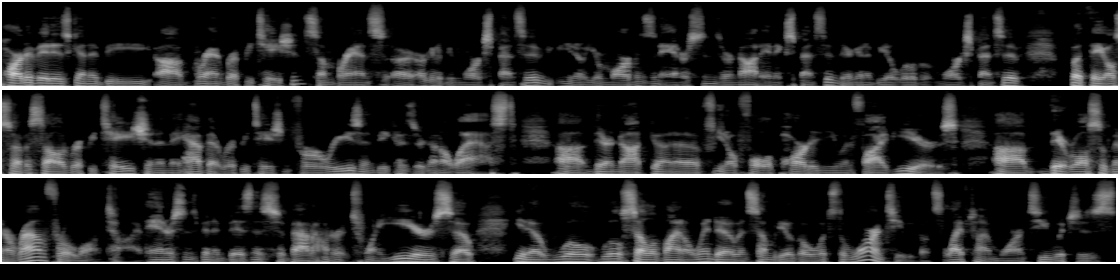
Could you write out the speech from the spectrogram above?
Part of it is going to be uh, brand reputation. Some brands are, are going to be more expensive. You know your marvins and andersens are not inexpensive. They're going to be a little bit more expensive but they also have a solid reputation and they have that reputation for a reason because they're going to last. Uh, they're not going to you know fall apart on you in five years. Uh, Um, they've also been around for a long time. Andersen's been in business about 120 years. So, you know, we'll we'll sell a vinyl window and somebody will go, What's the warranty? We go, It's lifetime warranty, which is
